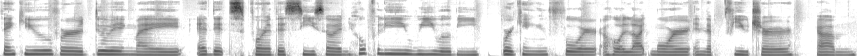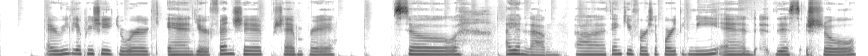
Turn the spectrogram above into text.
Thank you for doing my edits for this season. Hopefully, we will be working for a whole lot more in the future. Um, I really appreciate your work and your friendship, syempre. So, ayun lang. Uh, thank you for supporting me and this show.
